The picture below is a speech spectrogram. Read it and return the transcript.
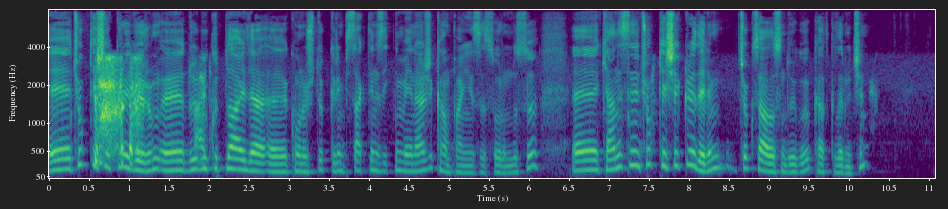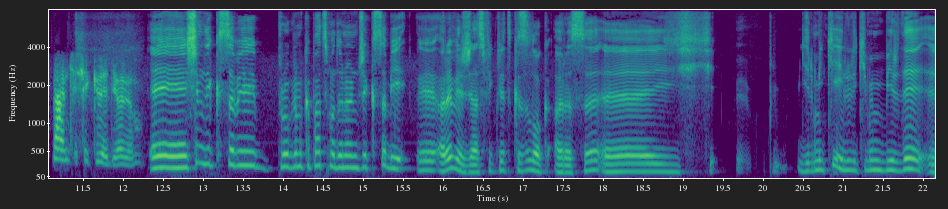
e, çok teşekkür ediyorum. E, Duygu Kutluğa ile e, konuştuk. Greenpeace Akdeniz İklim ve Enerji Kampanyası sorumlusu. E, kendisine çok teşekkür edelim. Çok sağ olasın Duygu katkıların için. Ben teşekkür ediyorum. Ee, şimdi kısa bir programı kapatmadan önce kısa bir e, ara vereceğiz. Fikret Kızılok arası. Ee, 22 Eylül 2001'de e,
